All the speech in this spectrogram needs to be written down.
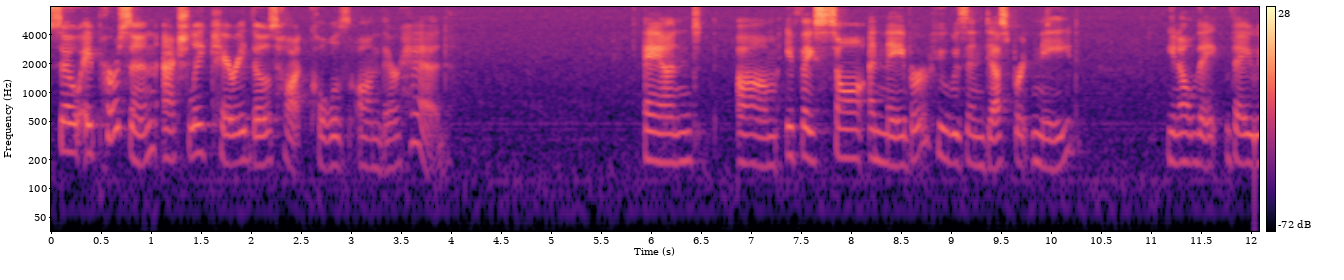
So a person actually carried those hot coals on their head. And um, if they saw a neighbor who was in desperate need, you know, they, they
